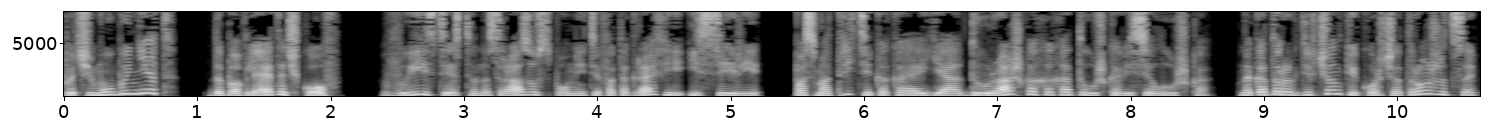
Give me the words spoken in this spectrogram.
почему бы нет? Добавляет очков. Вы, естественно, сразу вспомните фотографии из серии «Посмотрите, какая я дурашка-хохотушка-веселушка», на которых девчонки корчат рожицы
